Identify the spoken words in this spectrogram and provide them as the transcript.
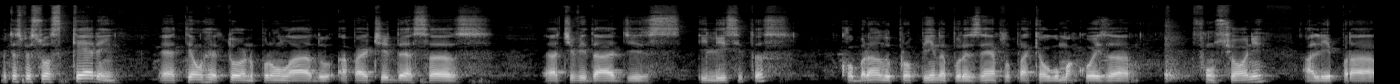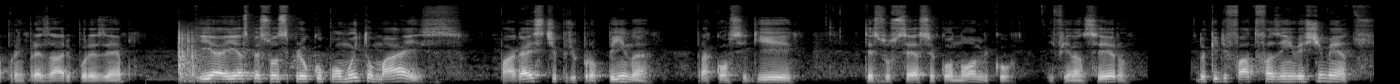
muitas pessoas querem é, ter um retorno, por um lado, a partir dessas atividades ilícitas, cobrando propina, por exemplo, para que alguma coisa funcione ali para o empresário, por exemplo. E aí as pessoas se preocupam muito mais pagar esse tipo de propina para conseguir ter sucesso econômico e financeiro do que de fato fazer investimentos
